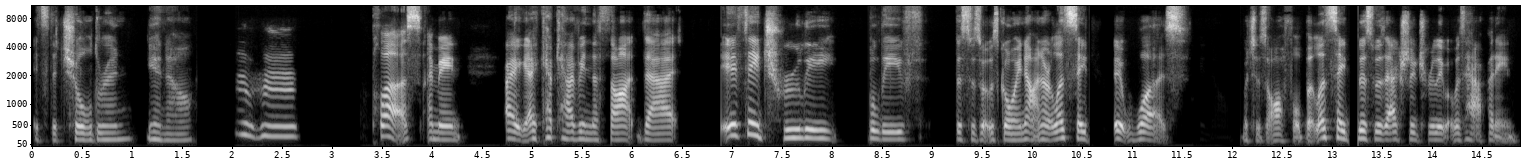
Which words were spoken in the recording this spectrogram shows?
It's the children, you know? Mm-hmm. Plus, I mean, I, I kept having the thought that if they truly believed this was what was going on, or let's say it was, which is awful, but let's say this was actually truly what was happening.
